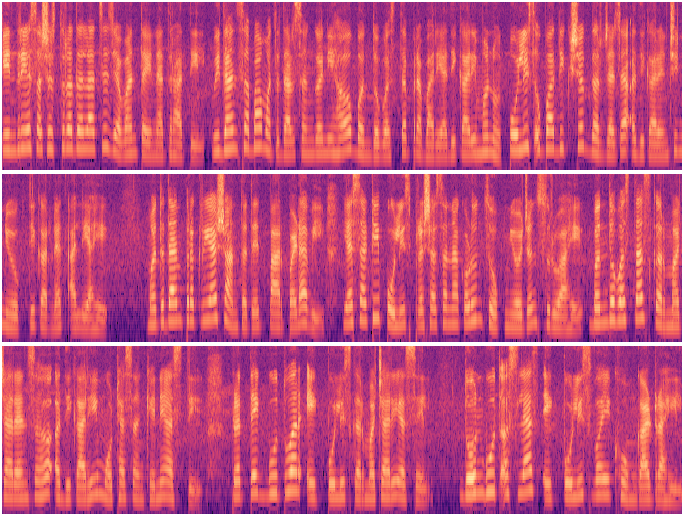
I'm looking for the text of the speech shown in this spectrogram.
केंद्रीय सशस्त्र दलाचे जवान तैनात राहतील. विधानसभा मतदारसंघनिहाय बंदोबस्त प्रभारी अधिकारी म्हणून पोलीस उपाधीक्षक दर्जाच्या अधिकाऱ्यांची नियुक्ती करण्यात आली आहे. मतदान प्रक्रिया शांततेत पार पडावी यासाठी पोलीस प्रशासनाकडून चोख नियोजन सुरू आहे. बंदोबस्तास कर्मचाऱ्यांसह अधिकारी मोठ्या संख्येने असतील. प्रत्येक बूथवर एक पोलीस कर्मचारी असेल. दोन बूथ असल्यास एक पोलीस व एक होमगार्ड राहील.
